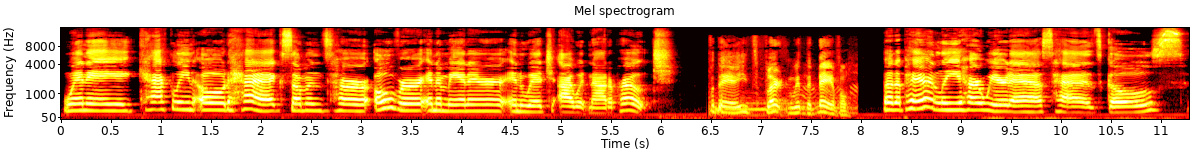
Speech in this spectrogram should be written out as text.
when a cackling old hag summons her over in a manner in which I would not approach. There, he's flirting with the devil. But apparently, her weird ass has goals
